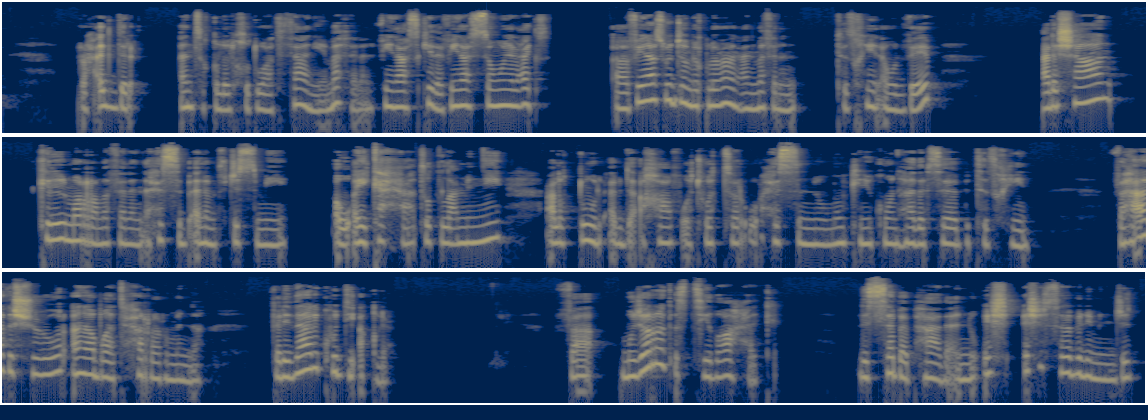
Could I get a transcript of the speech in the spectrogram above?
راح أقدر أنتقل للخطوات الثانية. مثلا في ناس كذا في ناس يسوون العكس. آه في ناس ودهم يقلعون عن مثلا التدخين أو الفيب علشان كل مرة مثلا أحس بألم في جسمي. أو أي كحة تطلع مني على طول أبدأ أخاف وأتوتر وأحس أنه ممكن يكون هذا بسبب التدخين. فهذا الشعور أنا أبغى أتحرر منه فلذلك ودي أقلع. فمجرد استيضاحك للسبب هذا أنه إيش إيش السبب اللي من جد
